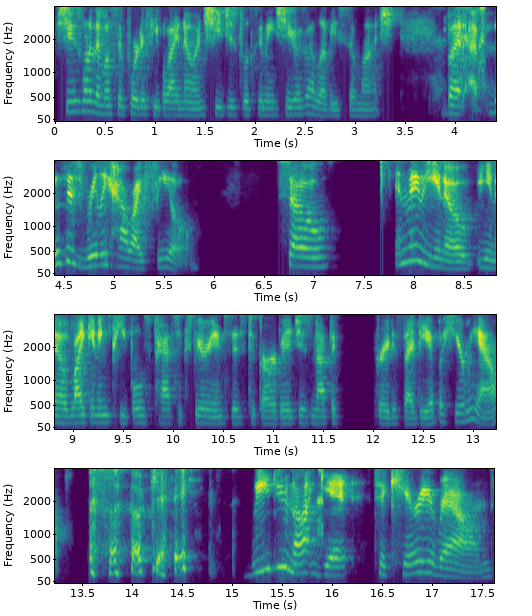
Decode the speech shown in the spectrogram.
she's one of the most supportive people I know, and she just looks at me and she goes, "I love you so much," but uh, this is really how I feel. So, and maybe you know, you know, likening people's past experiences to garbage is not the greatest idea, but hear me out. okay. We do not get to carry around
